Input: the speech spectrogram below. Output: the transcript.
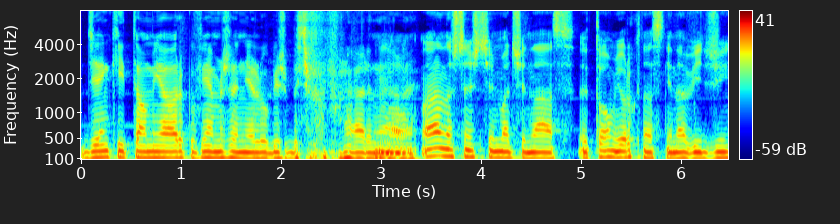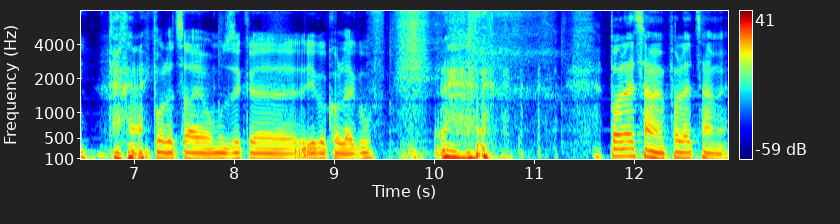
Dzięki Tom York wiem, że nie lubisz być popularny, No, ale ale na szczęście macie nas. Tom York nas nienawidzi. Tak. Polecają muzykę jego kolegów. polecamy, polecamy.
